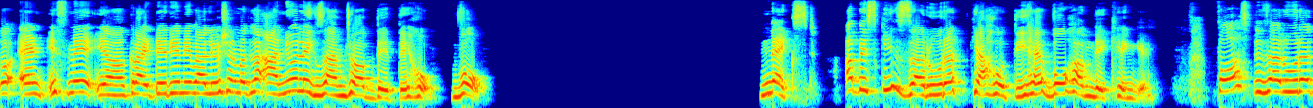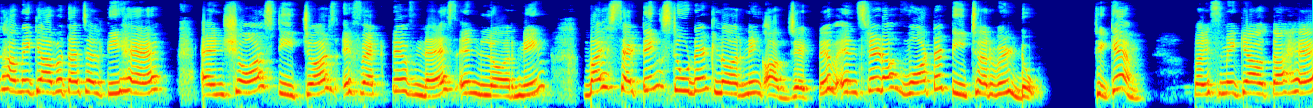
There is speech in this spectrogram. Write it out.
तो एंड इसमें क्राइटेरियन इवेल्युएशन मतलब एनुअल एग्ज़ाम जो आप देते हो, वो। नेक्स्ट अब इसकी ज़रूरत क्या होती है, वो हम देखेंगे। फ़र्स्ट ज़रूरत हमें क्या पता चलती है? Ensures teachers effectiveness in learning by setting student learning objective instead of what a teacher will do ठीक है? तो इसमें क्या होता है?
